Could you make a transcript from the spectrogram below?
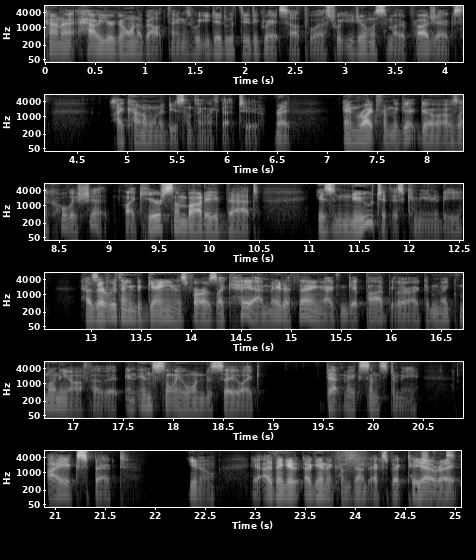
kind of how you're going about things. What you did with through the Great Southwest. What you're doing with some other projects. I kind of want to do something like that too." Right. And right from the get go, I was like, "Holy shit! Like here's somebody that is new to this community." Has everything to gain as far as like, hey, I made a thing, I can get popular, I can make money off of it, and instantly wanted to say like, that makes sense to me. I expect, you know, I think it, again, it comes down to expectations. Yeah, right.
